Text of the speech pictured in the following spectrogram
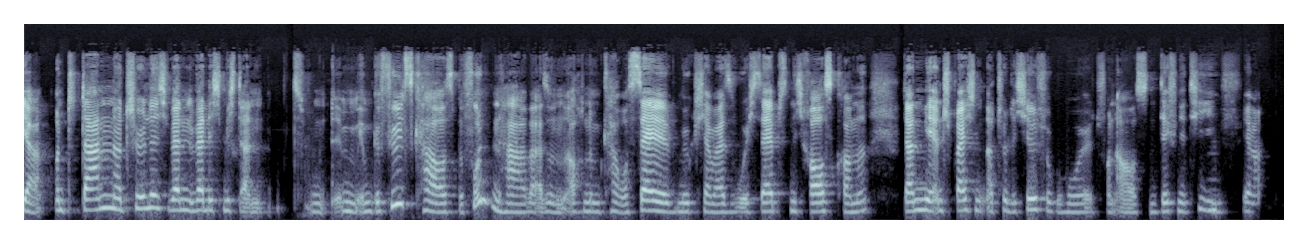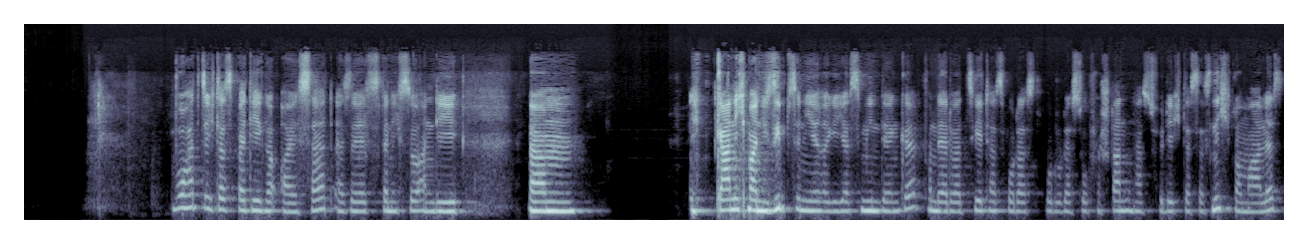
ja, und dann natürlich, wenn, wenn ich mich dann im, im, Gefühlschaos befunden habe, also auch in einem Karussell möglicherweise, wo ich selbst nicht rauskomme, dann mir entsprechend natürlich Hilfe geholt von außen, definitiv, mhm. ja. wo hat sich das bei dir geäußert? Also jetzt, wenn ich so an die, ähm, ich gar nicht mal an die 17-jährige Jasmin denke, von der du erzählt hast, wo, das, wo du das so verstanden hast für dich, dass das nicht normal ist,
